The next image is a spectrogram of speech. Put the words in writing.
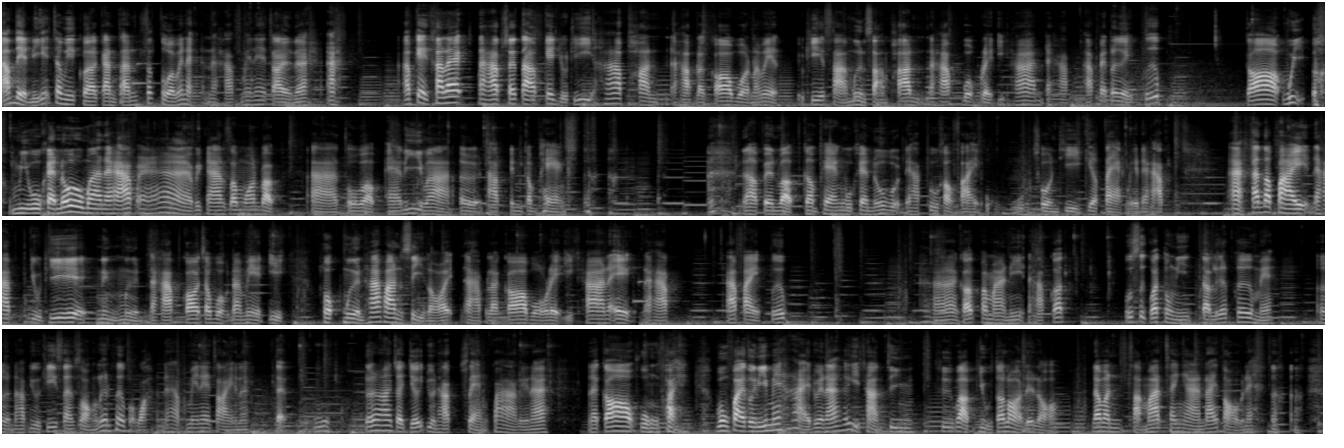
อัปเดตนี้จะมีตัวกันตันสักตัวไหมเนี่ยนะครับ ไม่แน่ใจนะอะ อัปเกรดขั้นแรกนะครับใช้ตาอัปเกรดอยู่ที่ 5,000 นะครับ แล้วก็บวกดาเมจอยู่ที่ 33,000 นะครับ บวกเรทอีก 5 นะครับ อัพไปเลยปุ๊บ ก็อุ้ยมีวูแคนโนมานะครับอ่าเป็นการสมอนแบบอ่าตัวแบบแอรี่มา เออนะครับเป็นกำแพงนะครับเป็นแบบกำแพงวูแคนโนนะครับภูเขาไฟโอ้โหชนทีเกือบแตกเลยนะครับอะขั้นต่อไปนะครับอยู่ที่ 10,000นะครับก็จะบวกดาเมจอีก 65,400นะครับแล้วก็บวกเรทอีก5นั่นเองนะครับ ถ้าไปปุ๊บอ่าก็ประมาณนี้นะครับก็รู้สึกว่าตรงนี้จะเลือดเพิ่มไหมเออนะครับอยู่ที่แสนสองเลื่อนเพิ่มปล่าวะนะครับไม่แน่ใจนะ แต่เลื่อนน่าจะเยอะอยู่นะครับแสนกว่าเลยนะ แล้วก็วงไฟ วงไฟตัวนี้ไม่หายด้วยนะ เฮ้ยถามจริง คือแบบอยู่ตลอดเลยเหรอ แล้วมันสามารถใช้งานได้ต่อไหมเนี่ย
